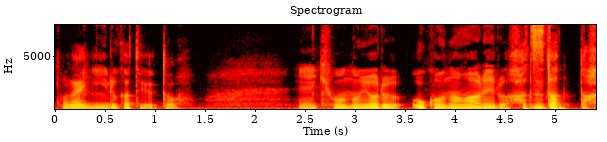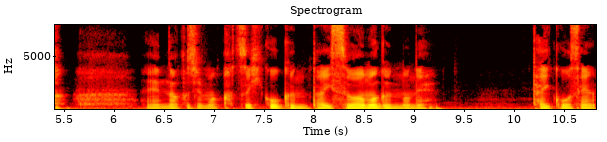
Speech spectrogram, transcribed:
都内にいるかというと、え今日の夜行われるはずだった、え中島克彦軍対諏訪間軍のね、対抗戦、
